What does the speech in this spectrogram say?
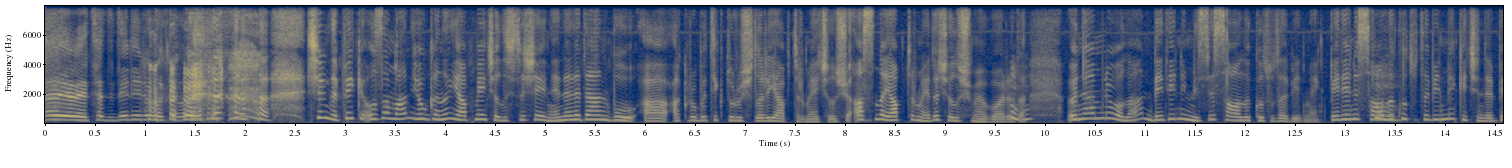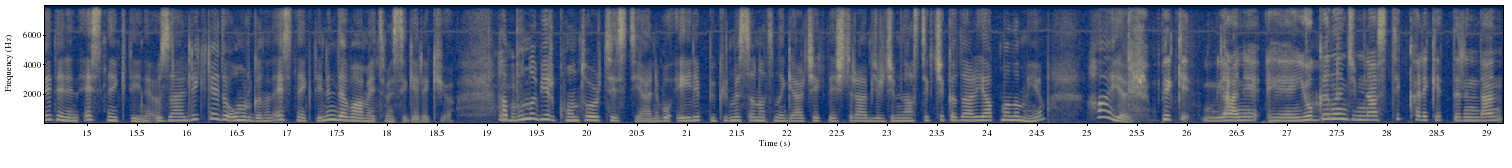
Evet hadi deneyelim bakalım. Şimdi peki o zaman yoganın yapmaya çalıştığı şey ne? Neden bu a, akrobatik duruşları yaptırmaya çalışıyor? Aslında yaptırmaya da çalışmıyor bu arada. Önemli olan bedenimizi sağlıklı tutabilmek. Bedeni sağlıklı tutabilmek için de bedenin esnekliğini özellikle de omurganın esnekliğinin devam etmesi gerekiyor. Ha, bunu bir kontortist yani bu eğilip bükülme sanatını gerçekleştiren bir jimnastikçi kadar yapmalı mıyım? Hayır. Peki yani e, yoganın jimnastik hareketlerinden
